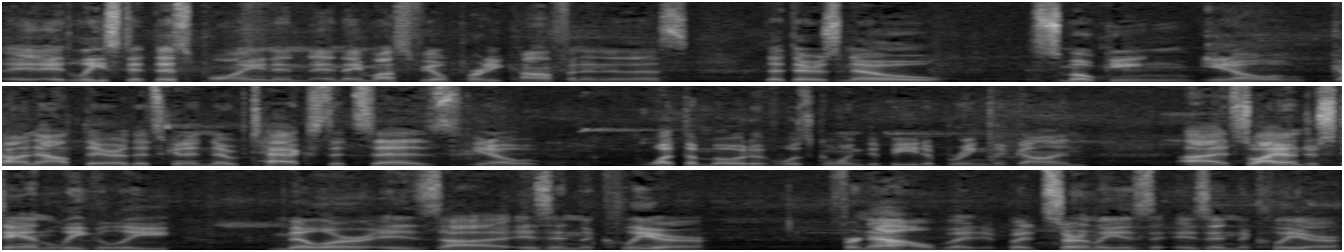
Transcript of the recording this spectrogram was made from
at least at this point, and, and they must feel pretty confident of this that there's no smoking you know gun out there that's going to no text that says you know what the motive was going to be to bring the gun. Uh, so I understand legally Miller is uh, is in the clear for now, but but certainly is is in the clear.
